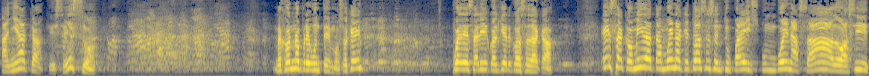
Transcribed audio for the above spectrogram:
Añaca. ¿Qué es eso? Mejor no preguntemos, ¿ok? Puede salir cualquier cosa de acá. Esa comida tan buena que tú haces en tu país, un buen asado, así,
